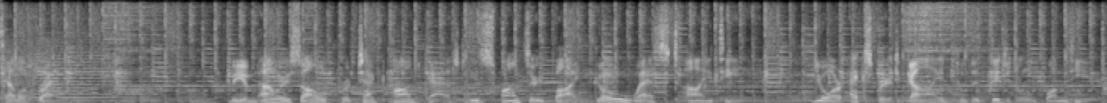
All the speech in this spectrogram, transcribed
tell a friend. The Empower Solve Protect podcast is sponsored by Go West IT, your expert guide to the digital frontier.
